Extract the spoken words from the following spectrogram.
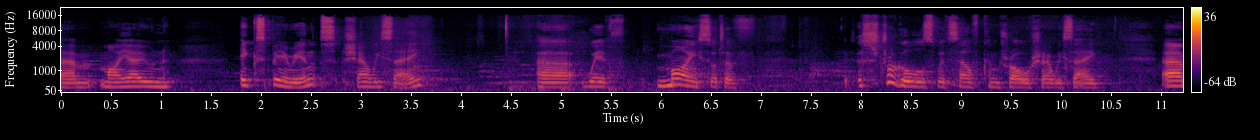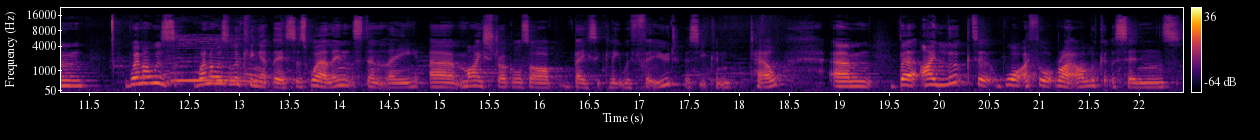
um, my own experience, shall we say, uh, with my sort of struggles with self control, shall we say. Um, when I was when I was looking at this as well, instantly, uh, my struggles are basically with food, as you can tell. Um, but I looked at what I thought. Right, I'll look at the sins,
